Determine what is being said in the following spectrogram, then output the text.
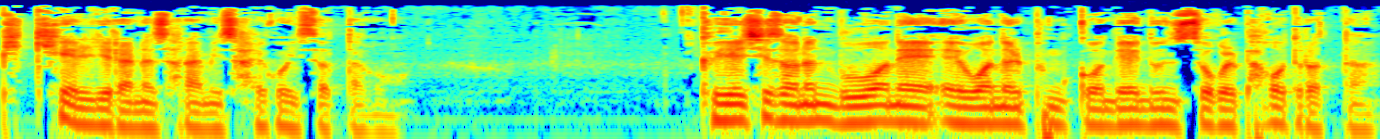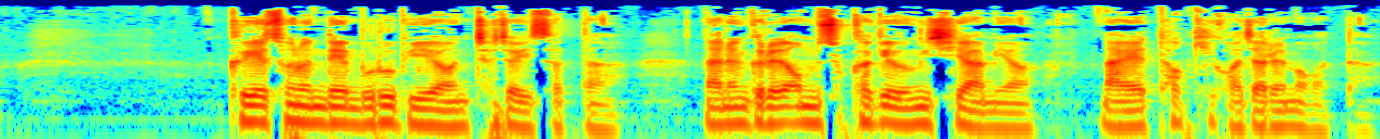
피키엘리라는 사람이 살고 있었다고. 그의 시선은 무언의 애원을 품고 내 눈 속을 파고들었다. 그의 손은 내 무릎 위에 얹혀져 있었다. 나는 그를 엄숙하게 응시하며 나의 터키 과자를 먹었다.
